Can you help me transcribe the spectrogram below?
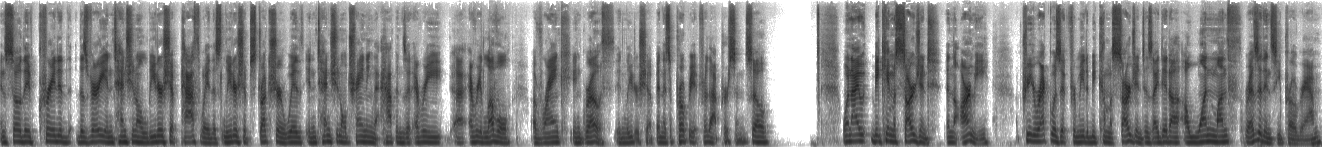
And so they've created this very intentional leadership pathway, this leadership structure with intentional training that happens at every uh, every level of rank and growth in leadership, and it's appropriate for that person. So when I became a sergeant in the army, a prerequisite for me to become a sergeant is I did a, a one month residency program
